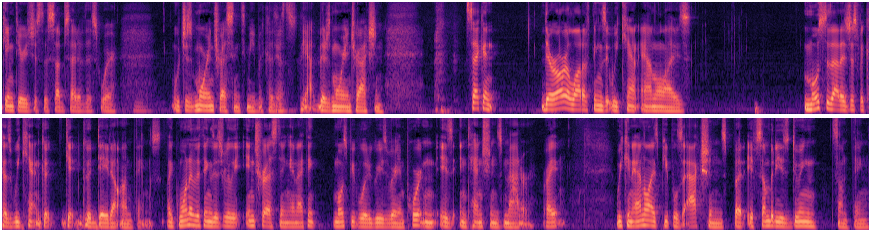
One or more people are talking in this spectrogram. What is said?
game theory is just a subset of this, where mm. which is more interesting to me because yeah. it's yeah, there's more interaction. Second, there are a lot of things that we can't analyze. Most of that is just because we can't get, get good data on things. Like one of the things that's really interesting, and I think most people would agree is very important, is intentions matter, right? We can analyze people's actions, but if somebody is doing something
